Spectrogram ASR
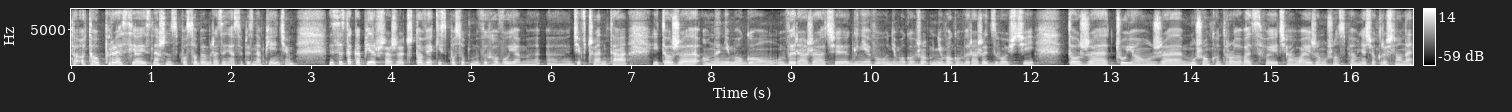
ta, ta opresja jest naszym sposobem radzenia sobie z napięciem. Więc to jest taka pierwsza rzecz, to w jaki sposób my wychowujemy e, dziewczęta i to, że one nie mogą wyrażać gniewu, nie mogą, nie nie mogą wyrażać złości, to, że czują, że muszą kontrolować swoje ciała i że muszą spełniać określone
